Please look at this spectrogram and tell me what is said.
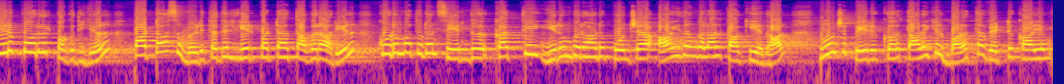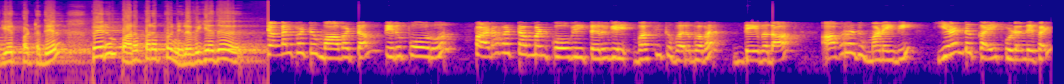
திருப்போரூர் பகுதியில் பட்டாசு வெடித்ததில் ஏற்பட்ட தகராறில் குடும்பத்துடன் சேர்ந்து கத்தி இரும்பு ராடு போன்ற ஆயுதங்களால் தாக்கியதால் மூன்று பேருக்கு தலையில் பலத்த வெட்டு காயம் ஏற்பட்டதில் பெரும் பரபரப்பு நிலவியது. செங்கல்பட்டு மாவட்டம் திருப்போரூர் படவட்டம்மன் கோவில் தெருவில் வசித்து வருபவர் தேவதாஸ். அவரது மனைவி இரண்டு கை குழந்தைகள்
